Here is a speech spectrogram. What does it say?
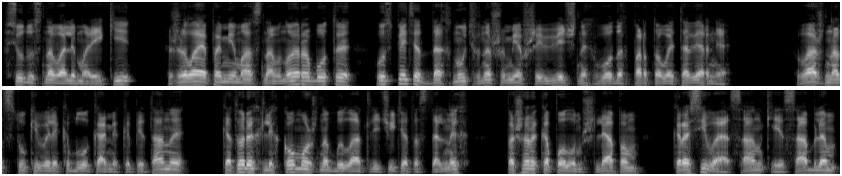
Всюду сновали моряки, желая помимо основной работы успеть отдохнуть в нашумевшей в вечных водах портовой таверне. Важно отстукивали каблуками капитаны, которых легко можно было отличить от остальных по широкополым шляпам, красивой осанке и саблям,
